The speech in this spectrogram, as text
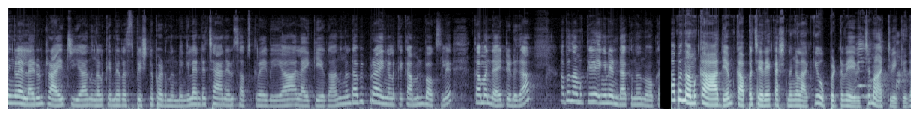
നിങ്ങളെല്ലാവരും ട്രൈ ചെയ്യുക. നിങ്ങൾക്ക് എന്റെ റെസിപ്പി ഇഷ്ടപ്പെടുന്നുണ്ടെങ്കിൽ എന്റെ ചാനൽ സബ്സ്ക്രൈബ് ചെയ്യുക ലൈക്ക് ചെയ്യുക നിങ്ങളുടെ അഭിപ്രായങ്ങളൊക്കെ കമന്റ് ബോക്സിൽ കമന്റായിട്ട് ഇടുക. അപ്പോൾ നമുക്ക് എങ്ങനെ ഉണ്ടാക്കുന്നത് നോക്കാം. അപ്പോൾ നമുക്ക് ആദ്യം കപ്പ ചെറിയ കഷ്ണങ്ങളാക്കി ഉപ്പിട്ട് വേവിച്ച് മാറ്റി വയ്ക്കുക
